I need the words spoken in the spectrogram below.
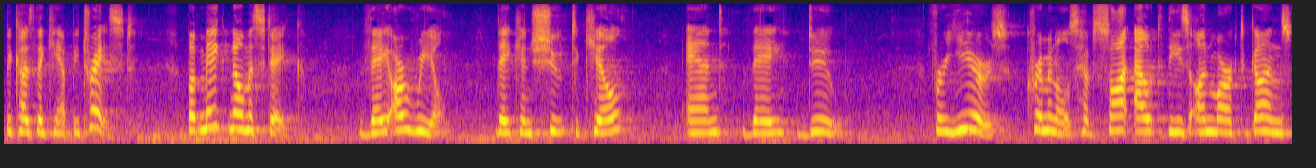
because they can't be traced. But make no mistake, they are real. They can shoot to kill, and they do. For years, criminals have sought out these unmarked guns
